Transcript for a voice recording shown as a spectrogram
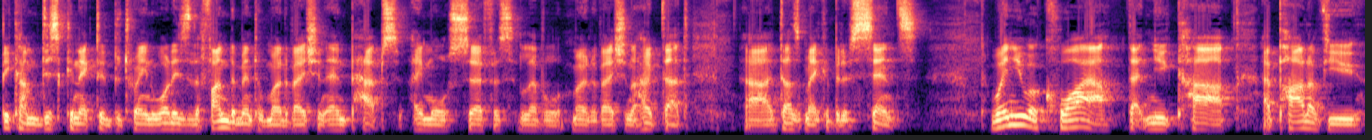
become disconnected between what is the fundamental motivation and perhaps a more surface level motivation. I hope that uh, does make a bit of sense. When you acquire that new car, a part of you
